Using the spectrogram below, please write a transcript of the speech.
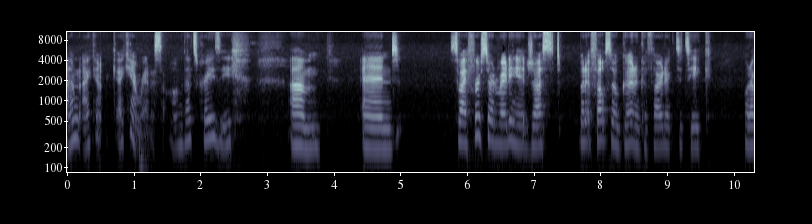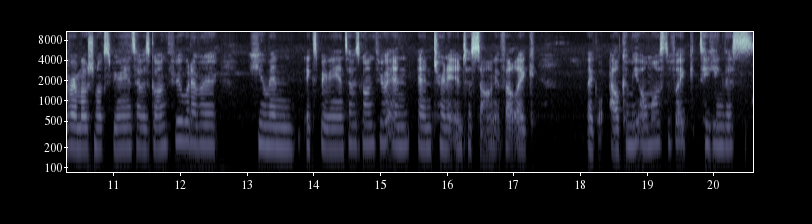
I'm I can't I can't write a song. That's crazy." um, and so I first started writing it just, but it felt so good and cathartic to take whatever emotional experience I was going through, whatever human experience I was going through and and turn it into song. It felt like like alchemy almost of like taking this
